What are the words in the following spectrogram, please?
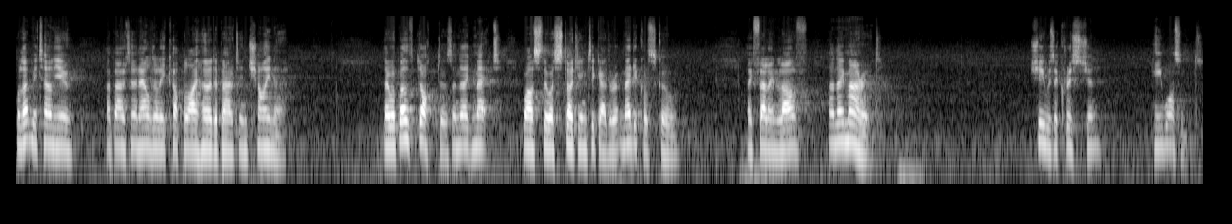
Well, let me tell you about an elderly couple I heard about in China. They were both doctors and they'd met whilst they were studying together at medical school. They fell in love and they married. She was a Christian, he wasn't.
